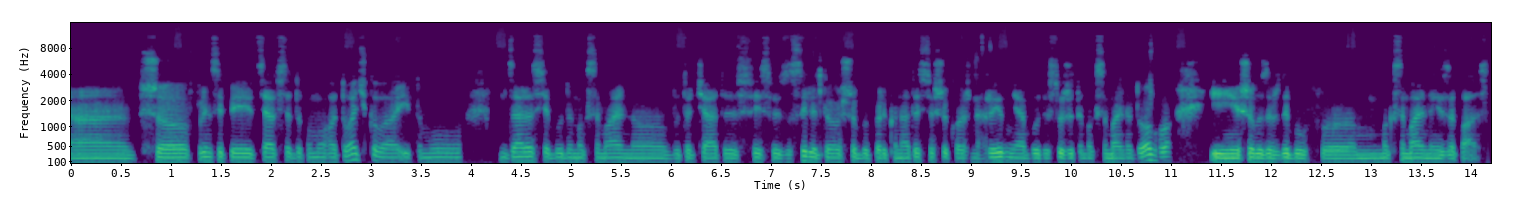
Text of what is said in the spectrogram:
Е, Що в принципі ця вся допомога точкова, і тому зараз я буду максимально витрачати всі свої зусилля для того, щоб переконатися, що кожна гривня буде служити максимально довго і щоб завжди був е, максимальний запас.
